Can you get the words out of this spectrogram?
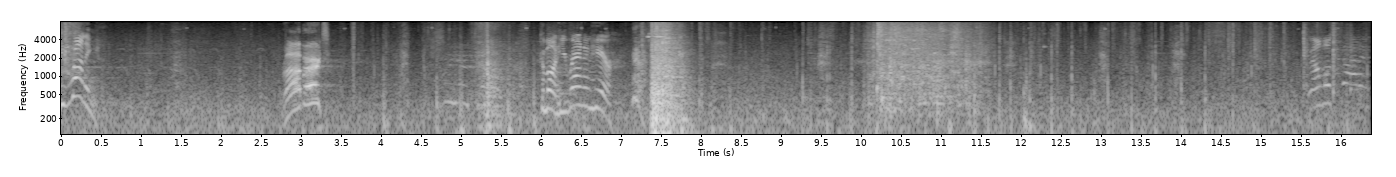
He's running. Robert! Come on, he ran in here. We almost got him.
